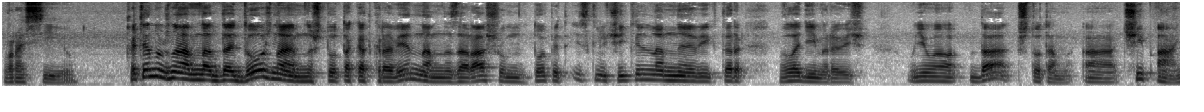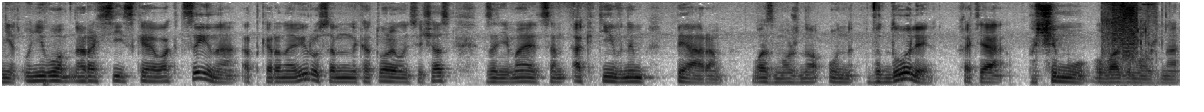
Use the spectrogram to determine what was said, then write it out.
в Россию. Хотя нужно отдать должное, что так откровенно за Рашу топит исключительно Виктор Владимирович. У него, да, что там, а, чип, а, нет, у него российская вакцина от коронавируса, на которой он сейчас занимается активным пиаром. Возможно, он в доле, хотя почему возможно,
